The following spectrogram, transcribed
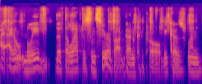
I, I don't believe that the left is sincere about gun control because when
